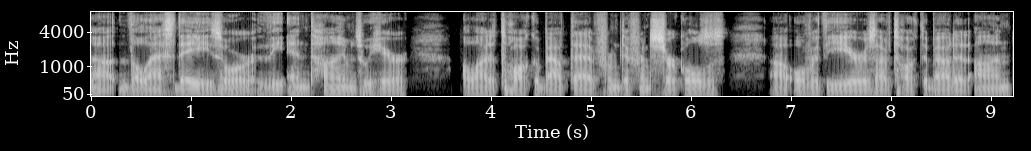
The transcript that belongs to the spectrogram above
uh, the last days or the end times. We hear a lot of talk about that from different circles uh, over the years. I've talked about it on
